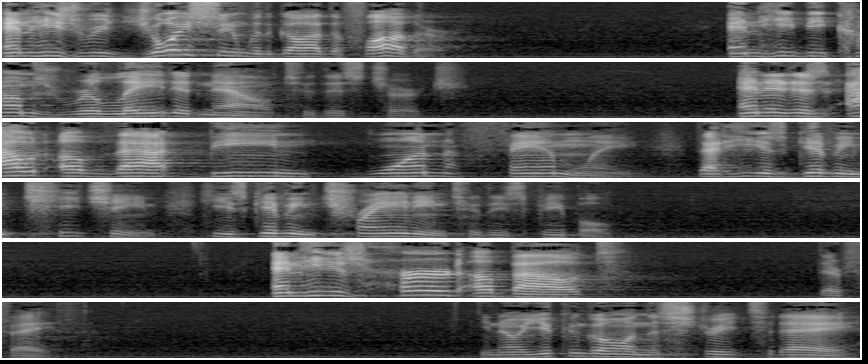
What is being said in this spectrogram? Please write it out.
And he's rejoicing with God the Father. and he becomes related now to this church. And it is out of that being one family that he is giving teaching, he's giving training to these people. And he's heard about their faith. You know, you can go on the street today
